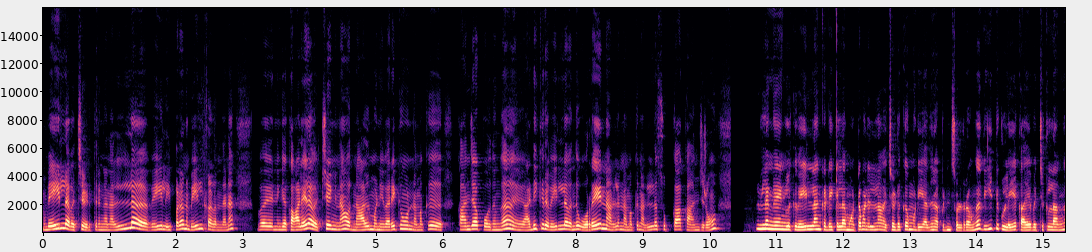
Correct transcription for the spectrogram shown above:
வெயிலில் வச்சு எடுத்துருங்க. நல்ல வெயில். இப்போலாம் வெயில் காலம் தானே. நீங்கள் காலையில் வச்சிங்கன்னா ஒரு நாலு மணி வரைக்கும் நமக்கு காஞ்சா போதுங்க. அடிக்கிற வெயிலில் வந்து ஒரே நாளில் நமக்கு நல்ல சுக்காக காஞ்சிரும். இல்லைங்க எங்களுக்கு வெயிலெலாம் கிடைக்கல மொட்டை மாடிலலாம் வச்சு எடுக்க முடியாது அப்படின்னு சொல்கிறவங்க வீட்டுக்குள்ளேயே காய வச்சுக்கலாங்க.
